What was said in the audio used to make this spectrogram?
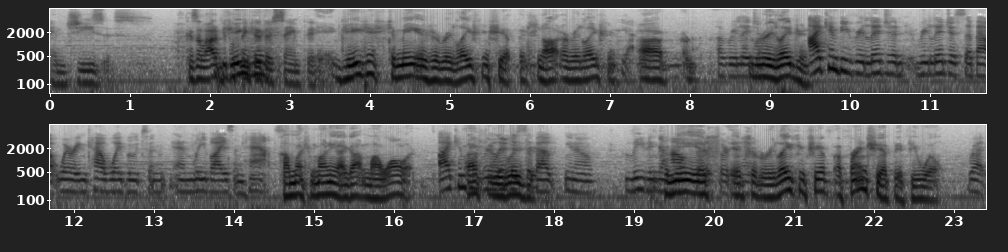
and Jesus? Because a lot of people think they're the same thing. Jesus to me is a relationship. It's not a relation. Yeah. Uh, A a religion. religion. I can be religion religious about wearing cowboy boots and, and Levi's and hats. How much money I got in my wallet. I can be That's religious religion. about you know leaving the to house me, at it's a certain it's a relationship, a friendship, if you will. right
